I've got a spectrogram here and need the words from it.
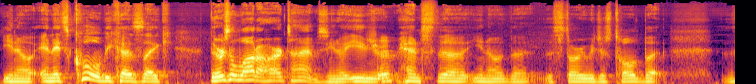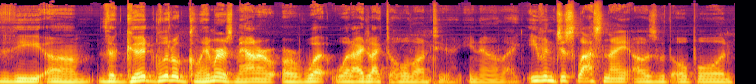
you know, and it's cool because like there's a lot of hard times, you know, you, Sure. hence the you know the the story we just told, but the um the good little glimmers man are, are what what i'd like to hold on to you know like even just last night i was with opal and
